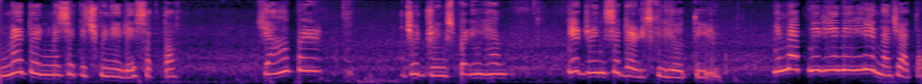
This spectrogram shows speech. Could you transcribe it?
मैं तो इनमें से कुछ भी नहीं ले सकता। यहाँ पर जो ड्रिंक्स पड़ी हैं, ये ड्रिंक्स एडल्ट के लिए होती हैं। ये मैं अपने लिए नहीं लेना चाहता।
